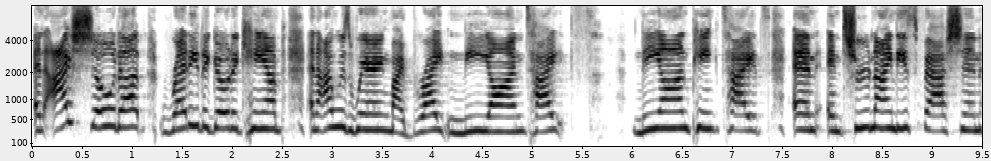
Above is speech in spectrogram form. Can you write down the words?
And I showed up ready to go to camp, and I was wearing my bright neon tights neon pink tights, and in true 90s fashion,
